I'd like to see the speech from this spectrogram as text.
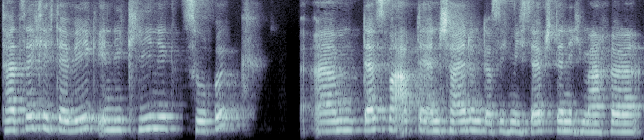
Tatsächlich der Weg in die Klinik zurück, ähm, das war ab der Entscheidung, dass ich mich selbstständig mache,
